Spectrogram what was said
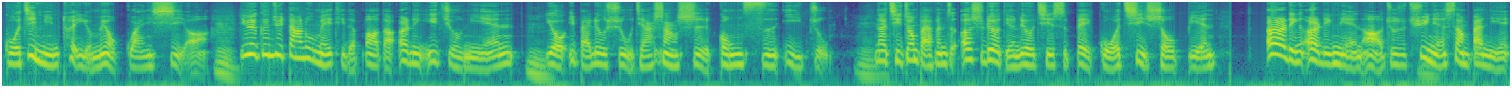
国进民退有没有关系啊？嗯因为根据大陆媒体的报道，二零一九年嗯有一百六十五家上市公司易主，嗯那其中百分之二十六点六七是被国企收编。二零二零年啊，就是去年上半年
